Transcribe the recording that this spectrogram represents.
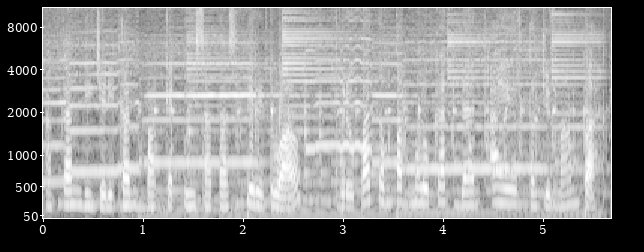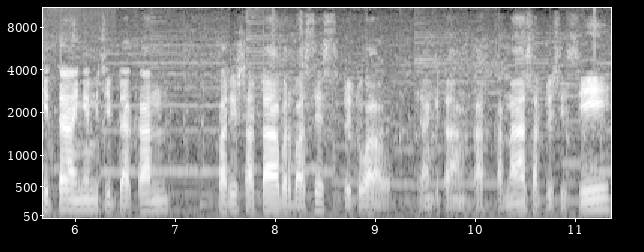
akan dijadikan paket wisata spiritual berupa tempat melukat dan air terjun mampah. Kita ingin menciptakan pariwisata berbasis spiritual yang kita angkat karena satu sisi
